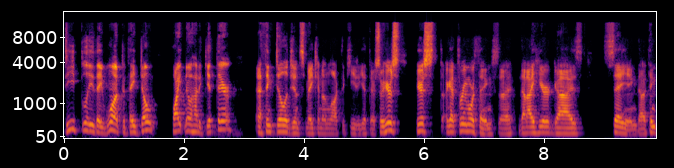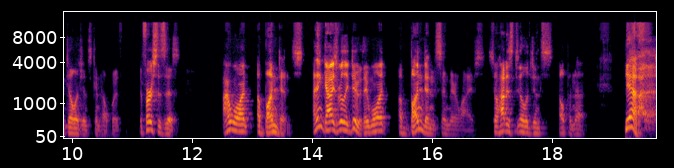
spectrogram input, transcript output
deeply they want, but they don't quite know how to get there. And I think diligence may can unlock the key to get there. So here's here's I got three more things that I, that I hear guys saying that I think diligence can help with. The first is this: I want abundance. I think guys really do. They want abundance in their lives. So how does diligence help in that? Yeah,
